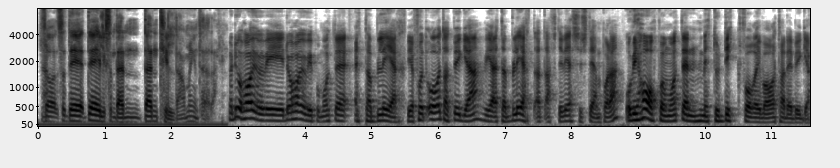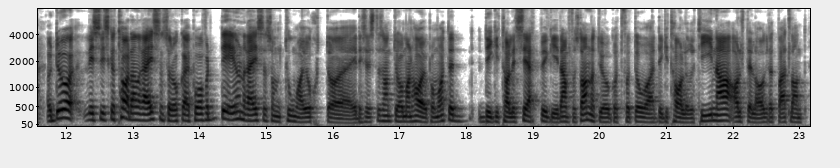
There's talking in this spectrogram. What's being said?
Så, så det, det er liksom den, den tilnærmingen til det. Men da har, vi, da har jo vi på en måte etablert Vi har fått overtatt bygget, vi har etablert et FTV-system på det, og vi har på en måte en metodikk for å ivareta det bygget. Og da, hvis vi skal ta den reisen som dere er på, for det er jo en reise som Tom har gjort da, i det siste sant? Man har jo på en måte digitalisert bygget i den forstand at du har gått fått over digitale rutiner, alt er lagret på et eller annet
